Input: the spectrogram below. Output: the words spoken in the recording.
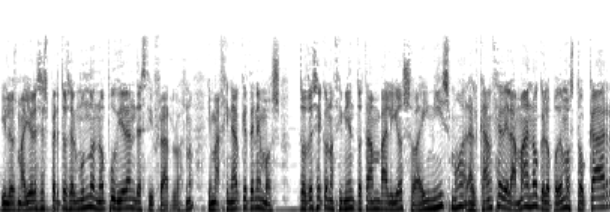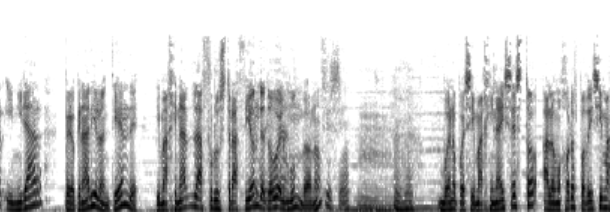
y los mayores expertos del mundo no pudieran descifrarlos, ¿no? Imaginad que tenemos todo ese conocimiento tan valioso ahí mismo, al alcance de la mano, que lo podemos tocar y mirar, pero que nadie lo entiende. Imaginad la frustración de todo el mundo, ¿no? Sí, sí. Mm. Bueno, pues si imagináis esto, a lo mejor os podéis imaginar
